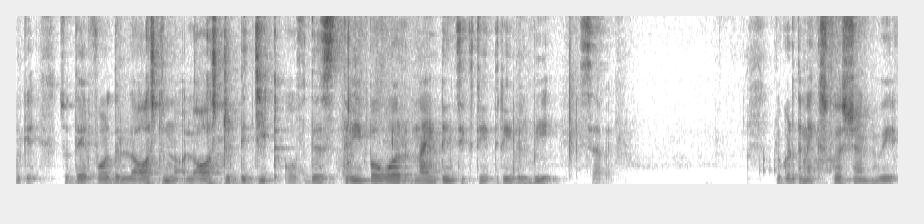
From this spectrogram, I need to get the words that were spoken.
okay? So therefore the last last digit of this 3 power 1963 will be 7 look at the next question. We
